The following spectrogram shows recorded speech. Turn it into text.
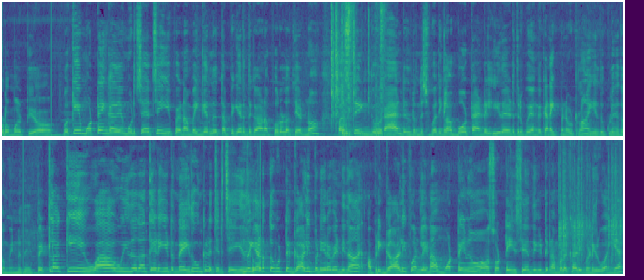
விட மாட்டியா? ஓகே மொட்டையும் கதையை முடிச்சாச்சு. இப்போ நம்ம இங்கேருந்து தப்பிக்கிறதுக்கான பொருளை தேடணும். ஃபஸ்ட்டு இங்கே ஒரு ஹேண்டில் இருந்துச்சு பார்த்தீங்களா போட் ஹேண்டில் இதை எடுத்துகிட்டு போய் அங்கே கனெக்ட் பண்ணி விட்டுலாம் இதுக்குள்ளே ஏதோ மின்னுது. பெட்லாக்கி வா இதை தான் தேடிக்கிட்டு இருந்தேன். இதுவும் கிடைச்சிருச்சு. இந்த இடத்த விட்டு காலி பண்ணிட வேண்டியதான் அப்படி காலி பண்ணலைன்னா மொட்டையும் சொட்டையும் சேர்ந்துக்கிட்டு நம்மளை காலி பண்ணிடுவாங்க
